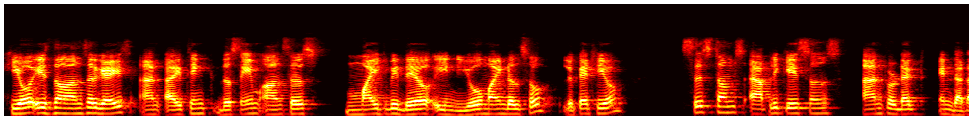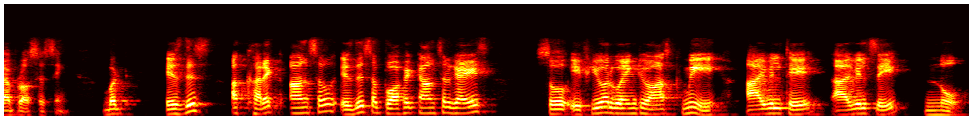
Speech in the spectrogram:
here is the answer guys and i think the same answers might be there in your mind also. Look at here systems applications and product in data processing. But is this a correct answer? Is this a perfect answer guys? So if you are going to ask me i will say i will say no.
